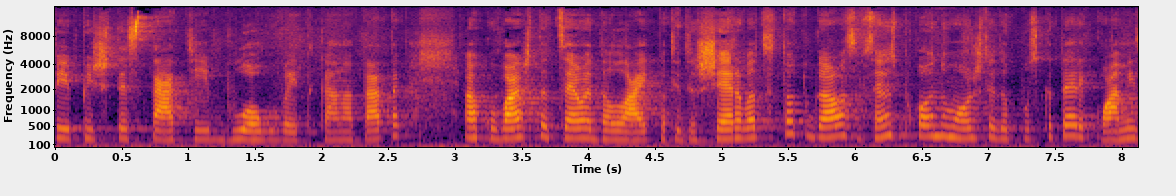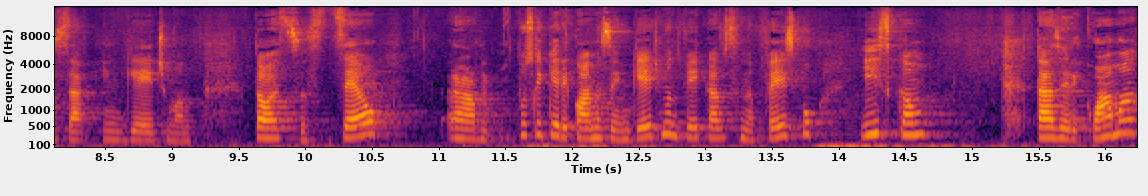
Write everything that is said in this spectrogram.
вие пишете статии, блогове и така нататък, ако вашата цел е да лайкват и да шерват, то тогава съвсем спокойно можете да пускате реклами за engagement. Т.е. с цел пускайки реклами за engagement, вие казвате на Facebook, искам тази реклама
